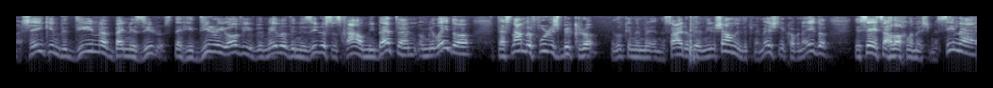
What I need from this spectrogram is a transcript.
Mashenkin, the din of by Nazirus, that Hidire Oviv, Bemela the Nazirus is Chal, Mibeten, or Mileda, that's not Mefurish Bikra. You look in the, in the side of in the Yerushalmi, the Pnei the Korban they say it's Allah Lamesh Messina,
